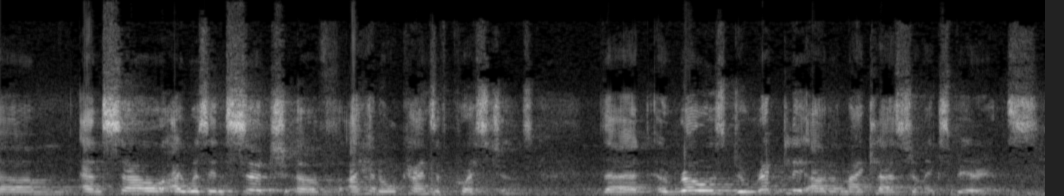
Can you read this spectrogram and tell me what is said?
Um, and so I was in search of, I had all kinds of questions that arose directly out of my classroom experience.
